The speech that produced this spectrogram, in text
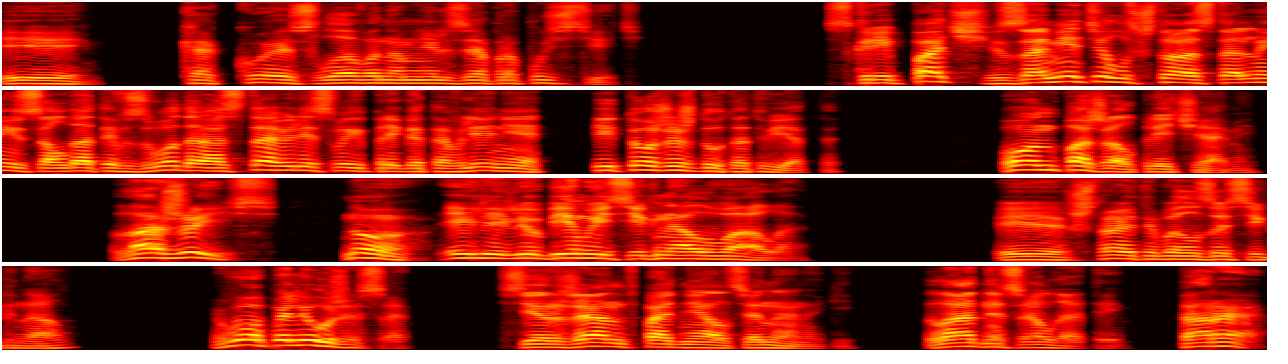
И какое слово нам нельзя пропустить? Скрипач заметил, что остальные солдаты взвода оставили свои приготовления и тоже ждут ответа. Он пожал плечами. «Ложись! Ну, или любимый сигнал вала». «И что это был за сигнал?» «Вопль ужаса». Сержант поднялся на ноги. «Ладно, солдаты, пора».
